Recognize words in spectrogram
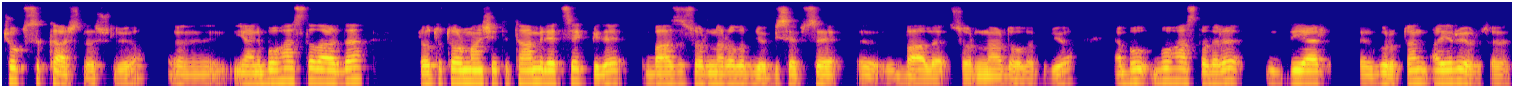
çok sık karşılaşılıyor. E, yani bu hastalarda rotator manşeti tamir etsek bile bazı sorunlar olabiliyor. Bisepse e, bağlı sorunlar da olabiliyor. Yani bu, bu hastaları diğer e, gruptan ayırıyoruz. Evet.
